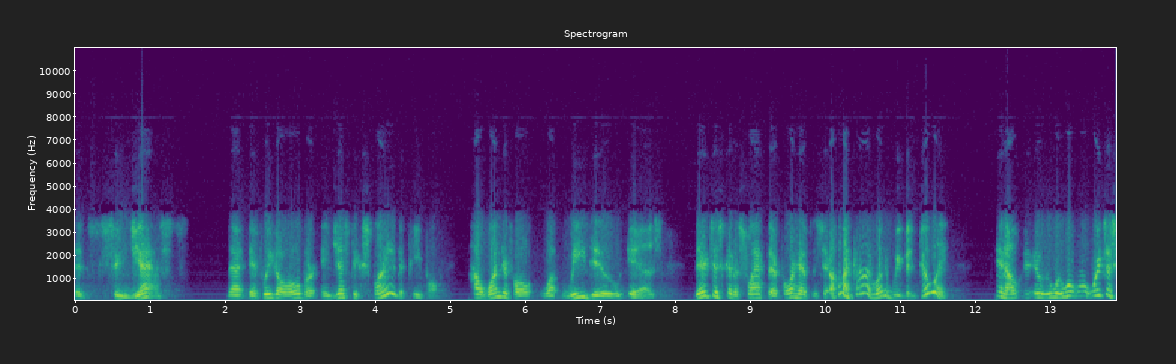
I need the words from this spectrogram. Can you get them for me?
that suggests that if we go over and just explain to people how wonderful what we do is, they're just going to slap their foreheads and say, "Oh my God, what have we been doing?" You know, we're just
